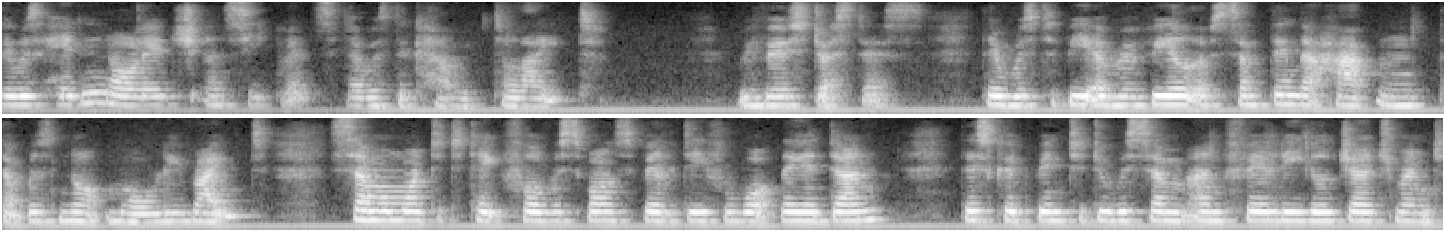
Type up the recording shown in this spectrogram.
there was hidden knowledge and secrets that was to come to light. Reverse Justice, there was to be a reveal of something that happened that was not morally right. Someone wanted to take full responsibility for what they had done. This could have been to do with some unfair legal judgment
